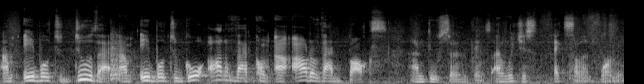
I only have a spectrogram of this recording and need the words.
I'm able to do that. I'm able to go out of that com- uh, out of that box and do certain things, and which is excellent for me.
